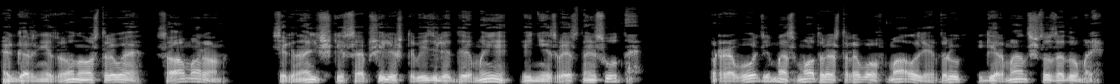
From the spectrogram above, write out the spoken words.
Гарнизон острова Сомарон. Сигнальщики сообщили, что видели дымы и неизвестное судно. Проводим осмотр островов, мало ли, вдруг германцы что задумали.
